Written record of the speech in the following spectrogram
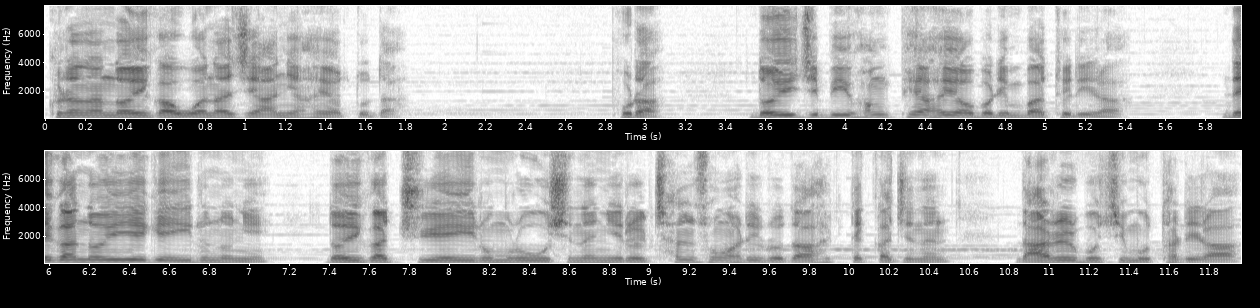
그러나 너희가 원하지 아니하였도다. 보라 너희 집이 황폐하여 버린 바 되리라. 내가 너희에게 이르노니 너희가 주의 이름으로 오시는 이를 찬송하리로다 할 때까지는 나를 보지 못하리라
